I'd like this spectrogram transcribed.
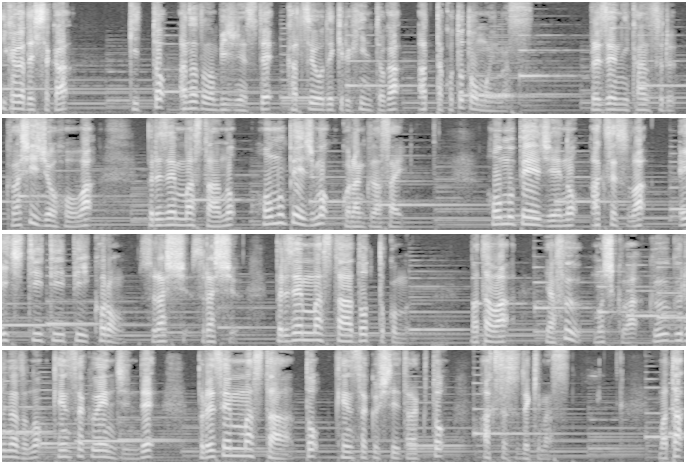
いかがでしたか？きっとあなたのビジネスで活用できるヒントがあったことと思います。プレゼンに関する詳しい情報は、プレゼンマスターのホームページもご覧ください。ホームページへのアクセスは http コロンスラッシュスラッシュプレゼンマスター .com または Yahoo もしくは Google などの検索エンジンでプレゼンマスターと検索していただくとアクセスできます。また、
